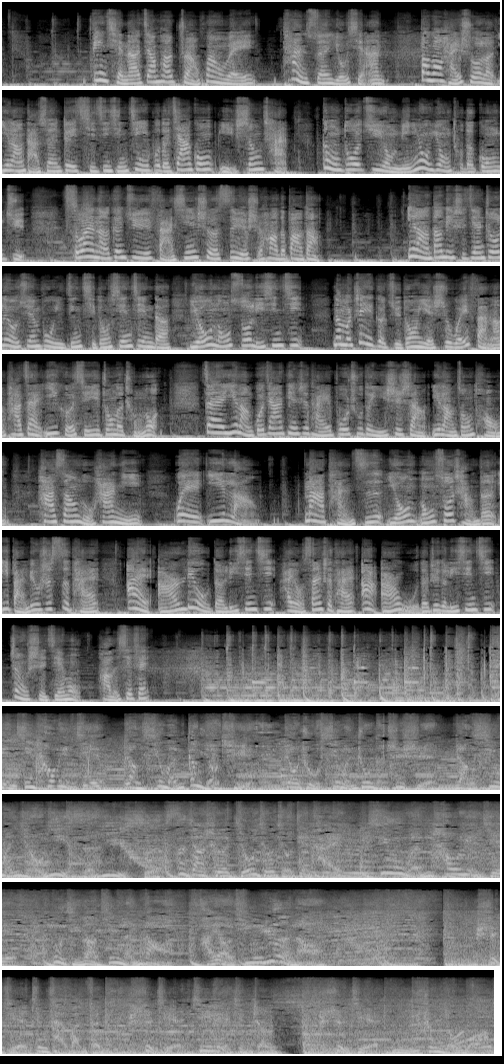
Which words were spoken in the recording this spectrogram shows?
并且呢将它转换为。碳酸铀酰胺。报告还说了，伊朗打算对其进行进一步的加工，以生产更多具有民用用途的工具。此外呢，根据法新社四月十号的报道，伊朗当地时间周六宣布已经启动先进的铀浓缩离心机。那么这个举动也是违反了他在伊核协议中的承诺。在伊朗国家电视台播出的仪式上，伊朗总统哈桑鲁哈尼为伊朗。纳坦兹铀浓缩厂的一百六十四台 IR 六的离心机，还有三十台 2R 五的这个离心机正式揭幕。好的，谢飞。点击超链接，让新闻更有趣；标注新闻中的知识，让新闻有意思。意思。私家车九九九电台新闻超链接，不仅要听门道，还要听热闹。世界精彩万分，世界激烈竞争。世界你中有我。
